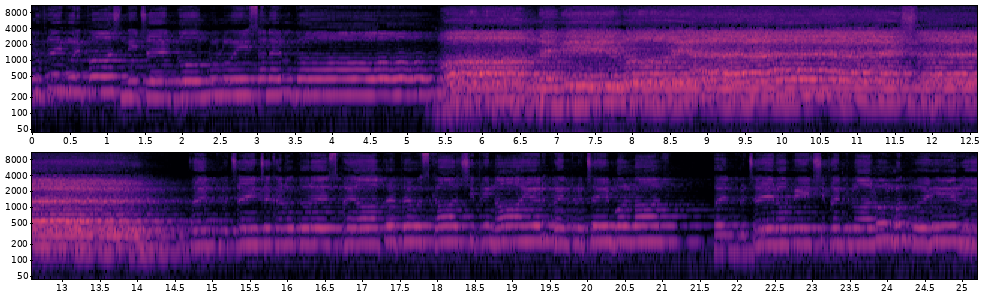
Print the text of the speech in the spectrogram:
pentru vremuri pașnice Domnului să ne rugăm. Pentru cei ce călătoresc pe ape, pe uscat și prin aer, pentru cei bolnavi, pentru cei robiți și pentru a lor mântuire,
